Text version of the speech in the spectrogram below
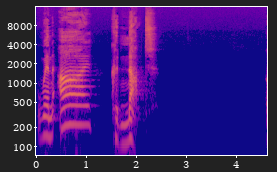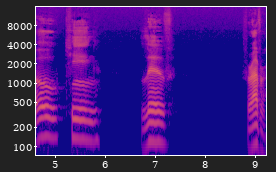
when I could not. O King, live forever.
